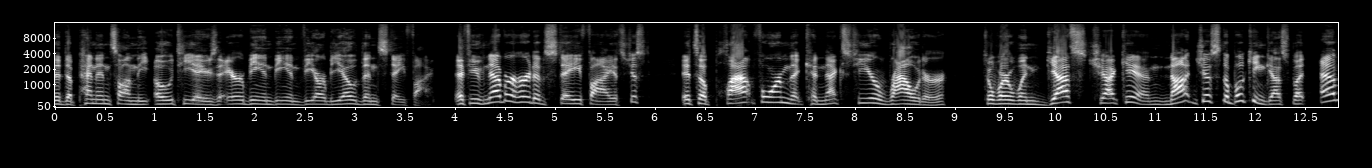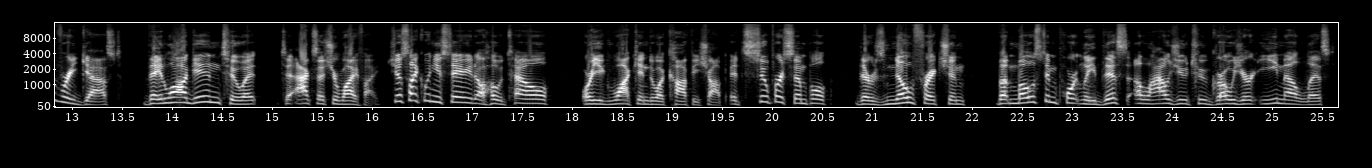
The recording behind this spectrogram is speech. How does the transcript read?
the dependence on the OTAs, Airbnb and VRBO then StayFi. If you've never heard of StayFi, it's just it's a platform that connects to your router to where when guests check in, not just the booking guest, but every guest, they log into it to access your Wi-Fi. Just like when you stay at a hotel or you walk into a coffee shop. It's super simple. There's no friction, but most importantly, this allows you to grow your email list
